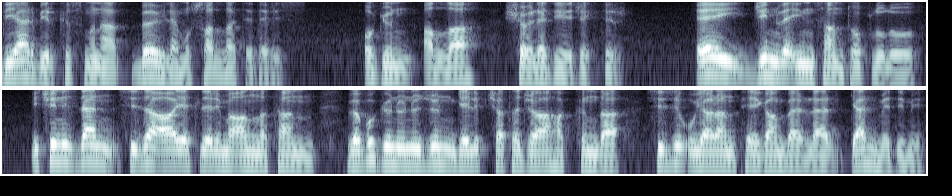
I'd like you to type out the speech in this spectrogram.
diğer bir kısmına böyle musallat ederiz. O gün Allah şöyle diyecektir. Ey cin ve insan topluluğu! İçinizden size ayetlerimi anlatan ve bu gününüzün gelip çatacağı hakkında sizi uyaran peygamberler gelmedi mi?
